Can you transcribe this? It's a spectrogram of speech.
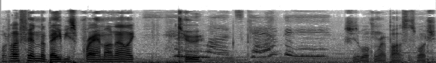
What do I fit in the baby's pram? I know like two. She's walking right past us. Watch.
